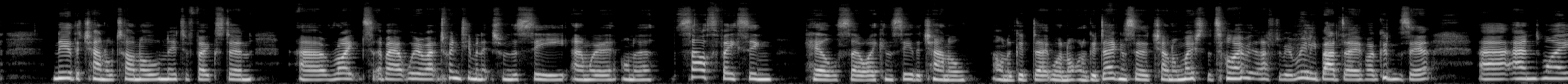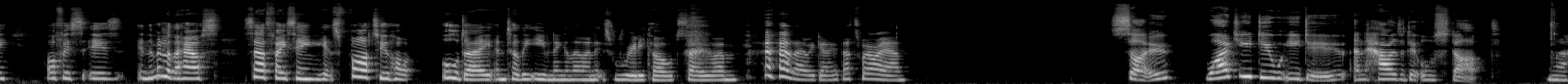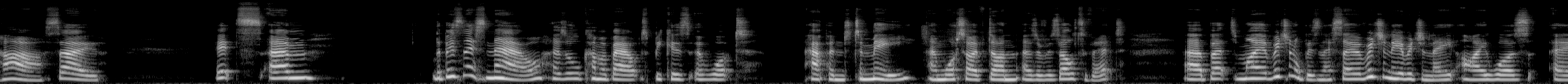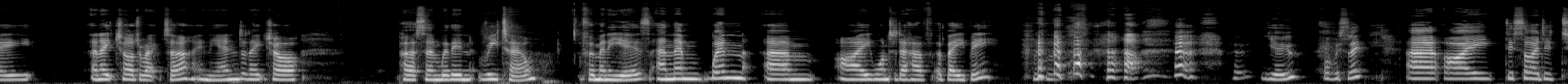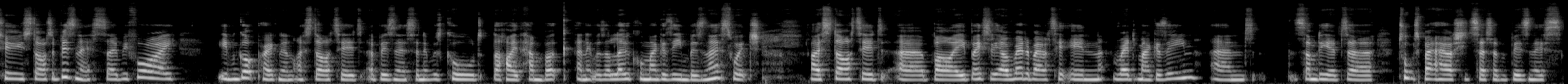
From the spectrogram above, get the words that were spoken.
near the Channel Tunnel, near to Folkestone. Uh, right about, we're about 20 minutes from the sea and we're on a south facing hill, so I can see the channel on a good day. Well, not on a good day, I can see the channel most of the time. It'd have to be a really bad day if I couldn't see it. Uh, and my office is in the middle of the house, south facing. It gets far too hot all day until the evening, and then it's really cold. So um, there we go. That's where I am. So, why do you do what you do, and how did it all start? Aha. So it's um the business now has all come about because of what happened to me and what I've done as a result of it. Uh, but my original business, so originally, originally, I was a an HR director in the end, an HR person within retail for many years, and then when um, I wanted to have a baby, you obviously, uh, I decided to start a business. So before I even got pregnant, I started a business and it was called the Hythe Handbook and it was a local magazine business, which I started uh, by basically, I read about it in Red Magazine and somebody had uh, talked about how she'd set up a business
